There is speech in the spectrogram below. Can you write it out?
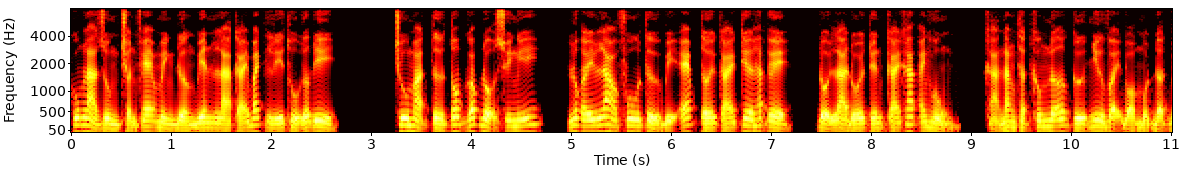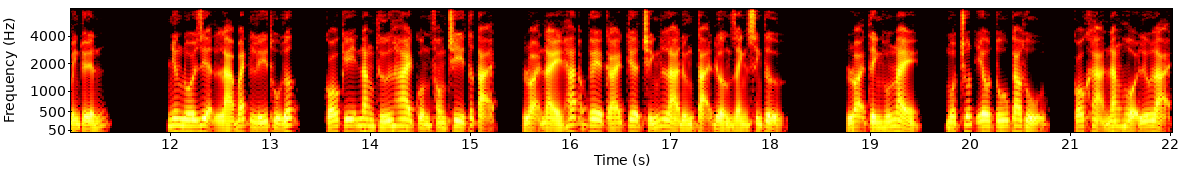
cũng là dùng chuẩn phe mình đường biên là cái Bách Lý Thủ ước đi. Chu Mặt từ tốt góc độ suy nghĩ, lúc ấy Lao Phu tử bị ép tới cái kia HP, đổi là đối tuyến cái khác anh hùng, khả năng thật không nỡ cứ như vậy bỏ một đợt binh tuyến. Nhưng đối diện là Bách Lý Thủ Đức, có kỹ năng thứ hai cuồng phong chi tức tại, loại này HP cái kia chính là đứng tại đường danh sinh tử. Loại tình huống này, một chút yêu tú cao thủ, có khả năng hội lưu lại,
